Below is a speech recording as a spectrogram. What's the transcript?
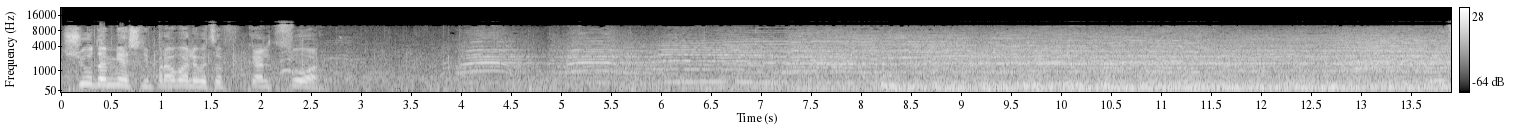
Чудом мяч не проваливается в кольцо. Принц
